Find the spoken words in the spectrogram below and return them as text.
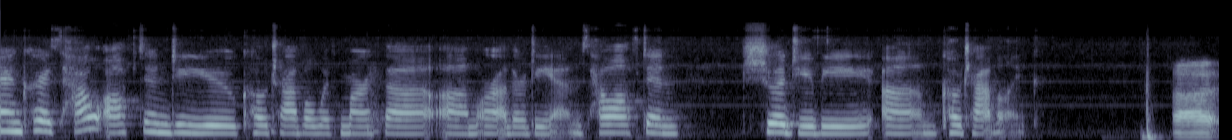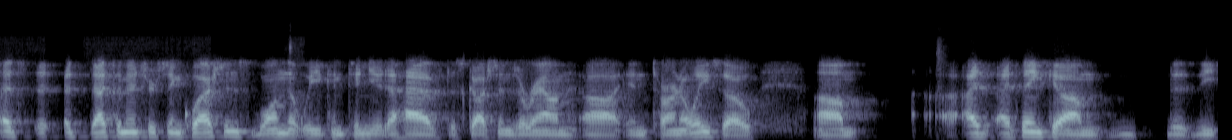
And Chris, how often do you co-travel with Martha um, or other DMs? How often should you be um, co-traveling? Uh, it's, that's an interesting question. One that we continue to have discussions around uh, internally. So um, I, I, think um, the, the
